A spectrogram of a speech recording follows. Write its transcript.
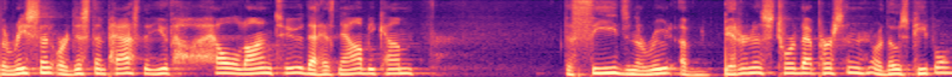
the recent or distant past that you've held on to that has now become the seeds and the root of bitterness toward that person or those people?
